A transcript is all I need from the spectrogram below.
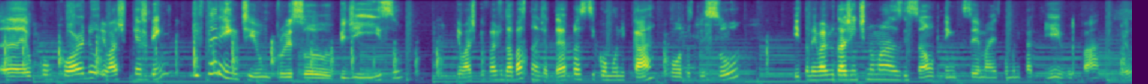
Uh, eu concordo, eu acho que é bem diferente um professor pedir isso. Eu acho que vai ajudar bastante, até para se comunicar com outras pessoas e também vai ajudar a gente numa lição que tem que ser mais comunicativo e pá, entendeu?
